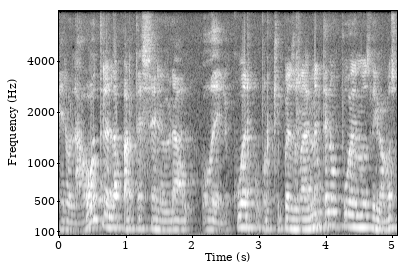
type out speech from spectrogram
pero la otra es la parte cerebral o del cuerpo, porque pues realmente no podemos, digamos,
